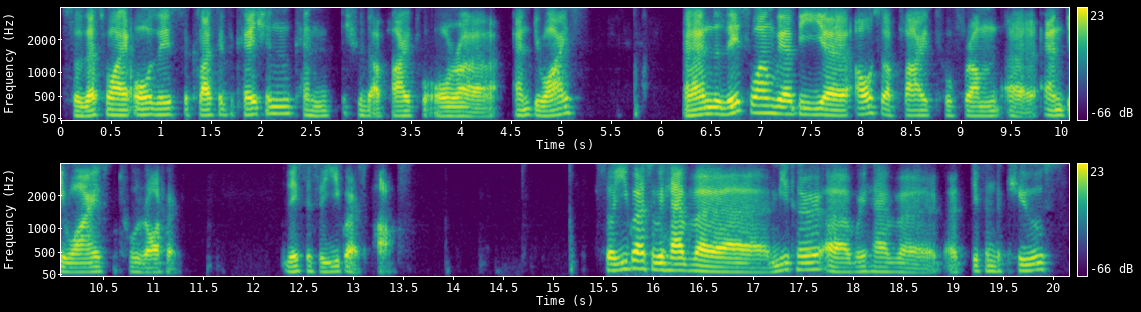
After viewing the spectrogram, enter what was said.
So that's why all this classification can should apply to all uh, end device. And this one will be uh, also applied to from uh, end device to router. This is the egress part. So egress, we have a meter, uh, we have uh, different queues,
